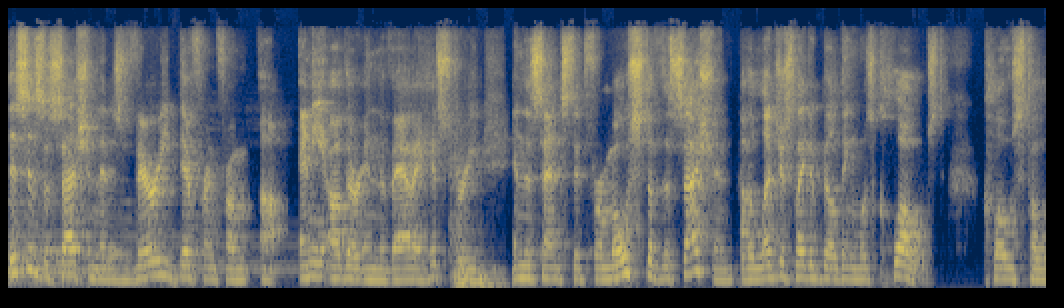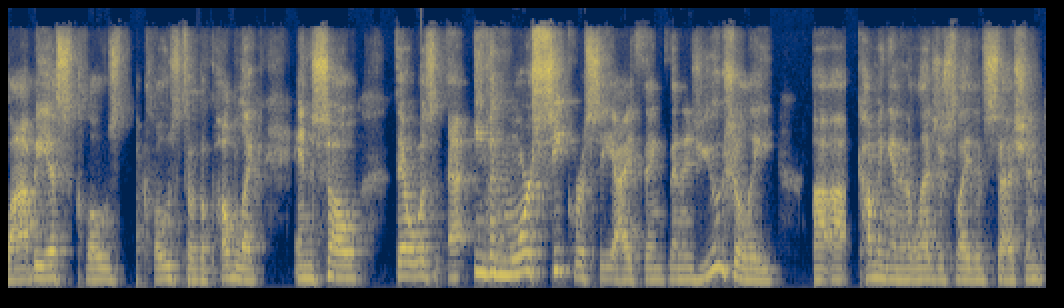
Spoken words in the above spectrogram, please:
This is a session that is very different from uh, any other in Nevada history in the sense that for most of the session, the legislative building was closed, closed to lobbyists, closed, closed to the public. And so there was uh, even more secrecy, I think, than is usually uh, uh, coming in at a legislative session,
